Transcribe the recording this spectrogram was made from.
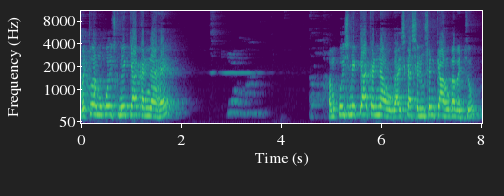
बच्चों, हमको इसमें क्या करना है? हमको इसमें क्या करना होगा? इसका सोल्यूशन क्या होगा बच्चों?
